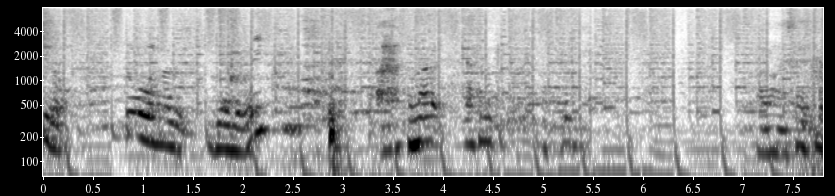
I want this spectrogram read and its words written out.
Verdad estuvo chido. Estuvo bueno el día de hoy. Ah, su madre, ya se me quitó. Ah, es esto.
